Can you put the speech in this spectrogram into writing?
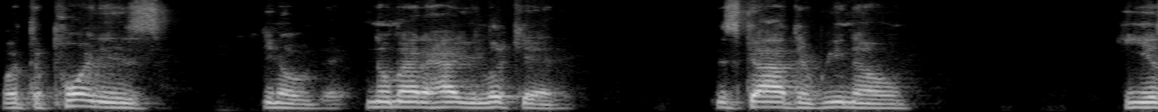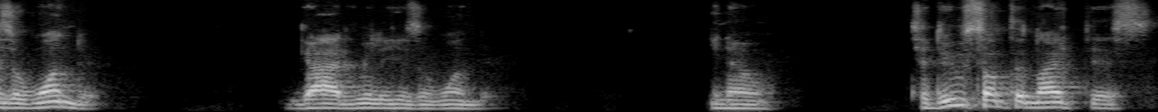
But the point is, you know, no matter how you look at it, this God that we know, He is a wonder. God really is a wonder. You know, to do something like this,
